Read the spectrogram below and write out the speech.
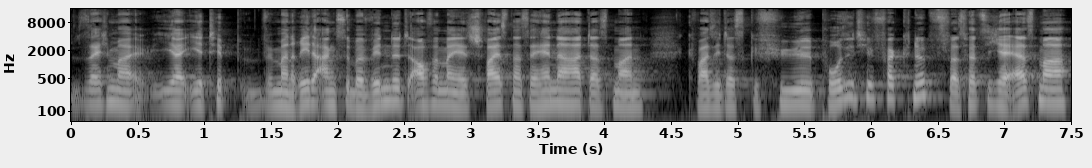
sag ich mal, ja, Ihr Tipp, wenn man Redeangst überwindet, auch wenn man jetzt schweißnasse Hände hat, dass man quasi das Gefühl positiv verknüpft. Das hört sich ja erstmal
